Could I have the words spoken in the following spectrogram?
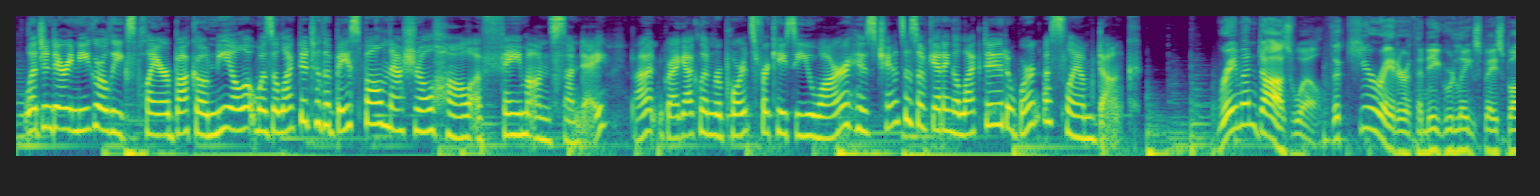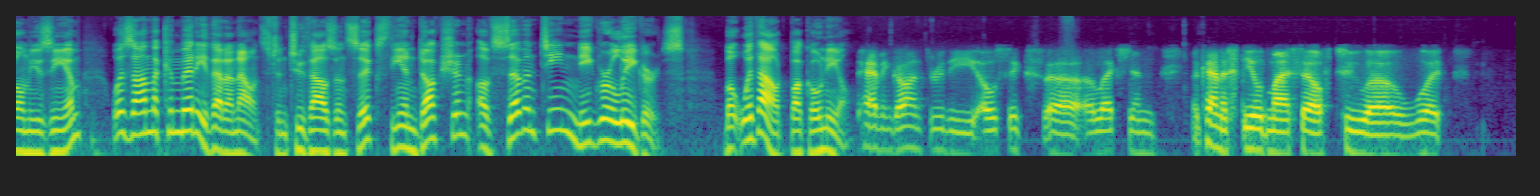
Legendary Negro Leagues player Buck O'Neil was elected to the Baseball National Hall of Fame on Sunday, but Greg Echlin reports for KCUR his chances of getting elected weren't a slam dunk. Raymond Doswell, the curator at the Negro Leagues Baseball Museum, was on the committee that announced in 2006 the induction of 17 Negro Leaguers but without Buck O'Neil. Having gone through the 06 uh, election, I kind of steeled myself to uh, what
